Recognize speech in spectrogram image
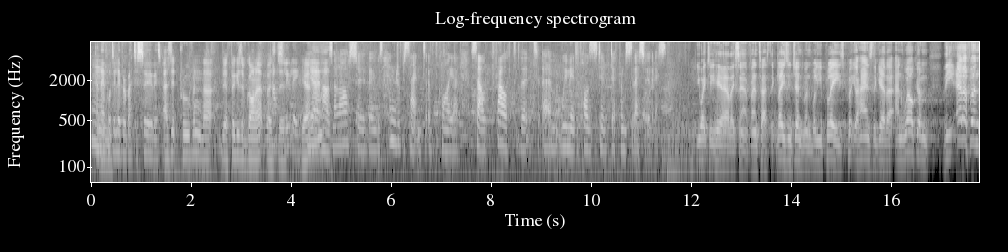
mm. and therefore deliver a better service. Has it proven that the figures have gone up? Absolutely. The, yeah? yeah, it has. The last survey was 100% of the choir felt that um, we made a positive difference to their service. You wait till you hear how they sound. Fantastic. Ladies and gentlemen, will you please put your hands together and welcome the Admiral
